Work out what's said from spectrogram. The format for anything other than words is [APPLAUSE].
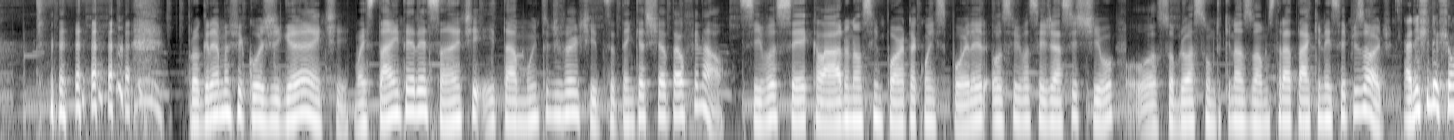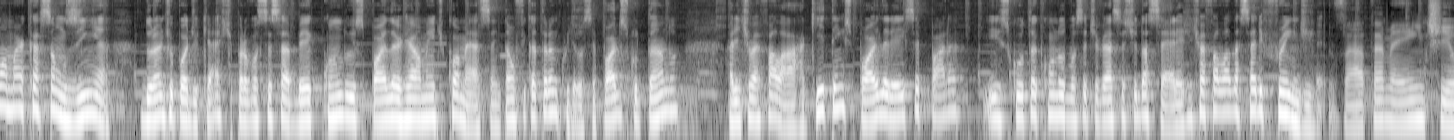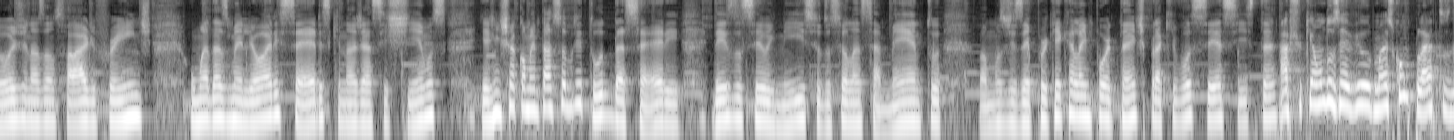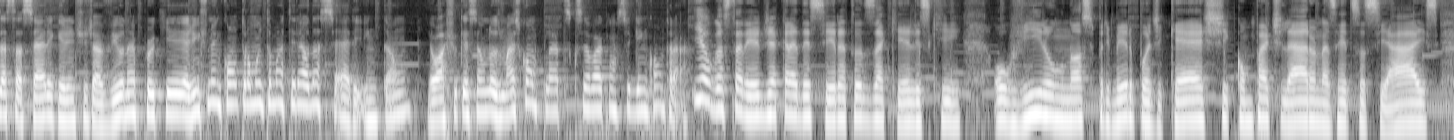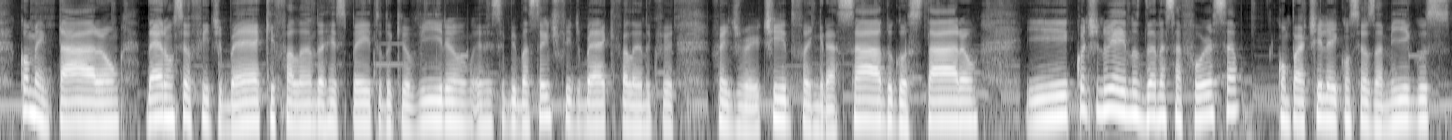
[LAUGHS] programa ficou gigante, mas tá interessante e tá muito divertido. Você tem que assistir até o final. Se você, claro, não se importa com spoiler ou se você já assistiu sobre o assunto que nós vamos tratar aqui nesse episódio. A gente deixou uma marcaçãozinha durante o podcast para você saber quando o spoiler realmente começa. Então fica tranquilo, você pode escutando a gente vai falar. Aqui tem spoiler e aí você para e escuta quando você tiver assistido a série. A gente vai falar da série Fringe. Exatamente. Hoje nós vamos falar de Fringe, uma das melhores séries que nós já assistimos, e a gente vai comentar sobre tudo da série, desde o seu início, do seu lançamento. Vamos dizer por que, que ela é importante para que você assista. Acho que é um dos reviews mais completos dessa série que a gente já viu, né? Porque a gente não encontrou muito material da série. Então, eu acho que esse é um dos mais completos que você vai conseguir encontrar. E eu gostaria de agradecer agradecer a todos aqueles que ouviram o nosso primeiro podcast, compartilharam nas redes sociais, comentaram, deram seu feedback falando a respeito do que ouviram. Eu recebi bastante feedback falando que foi, foi divertido, foi engraçado, gostaram. E continue aí nos dando essa força. Compartilhe aí com seus amigos.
